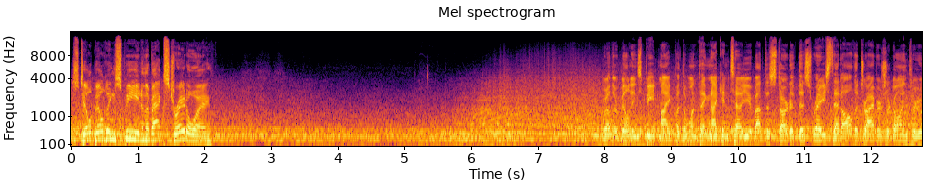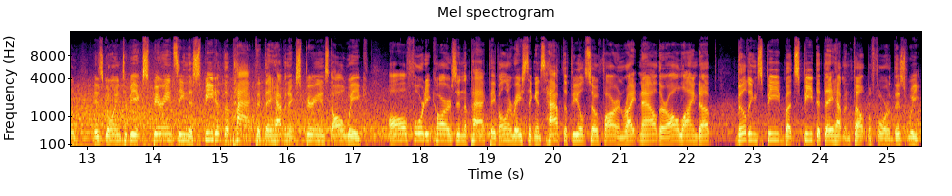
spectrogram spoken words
Still building speed in the back straightaway. Well, they're building speed, Mike, but the one thing I can tell you about the start of this race that all the drivers are going through is going to be experiencing the speed of the pack that they haven't experienced all week. All 40 cars in the pack, they've only raced against half the field so far, and right now they're all lined up, building speed, but speed that they haven't felt before this week.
